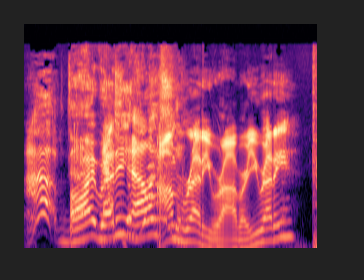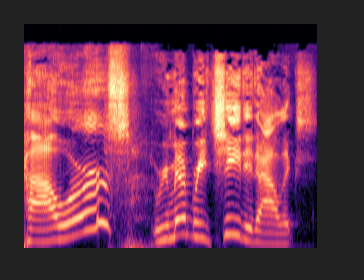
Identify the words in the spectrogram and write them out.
All right, ready, Alex? I'm ready, Rob. Are you ready? Powers. Remember, he cheated, Alex.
